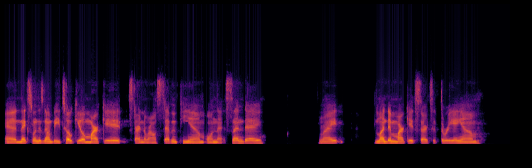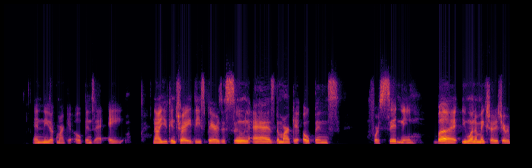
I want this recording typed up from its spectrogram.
And next one is going to be Tokyo Market starting around 7 p.m. on that Sunday. Right. London Market starts at 3 a.m. and New York Market opens at 8. Now you can trade these pairs as soon as the market opens for Sydney, but you want to make sure that you're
